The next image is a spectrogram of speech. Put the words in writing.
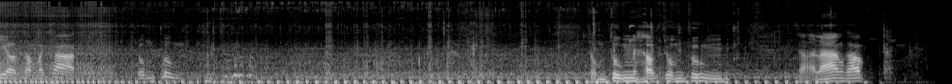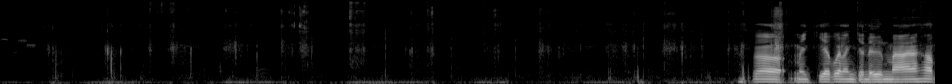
ที่ยวธรรมชาติชมทุ่งชมทุ่งนะครับชมทุ่งสระน้ำครับก็ไม่เจี๊ยบกำลังจะเดินมานะครับ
